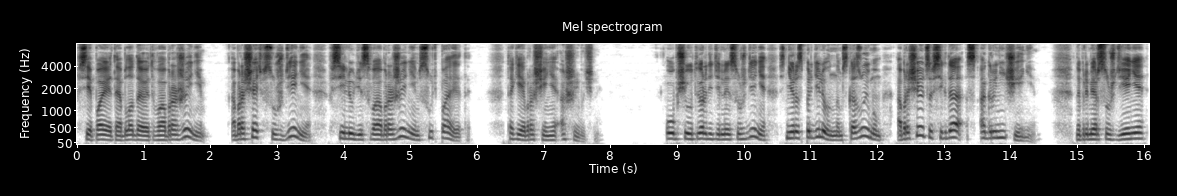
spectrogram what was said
«все поэты обладают воображением» обращать в суждение «все люди с воображением – суть поэты». Такие обращения ошибочны. Общие утвердительные суждения с нераспределенным сказуемым обращаются всегда с ограничением. Например, суждение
